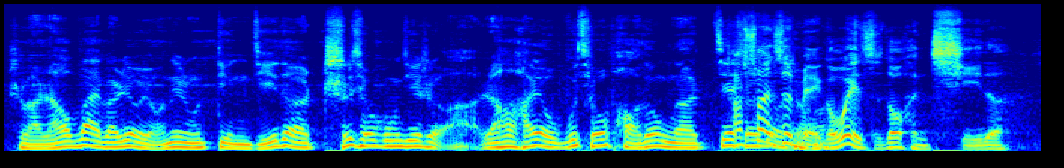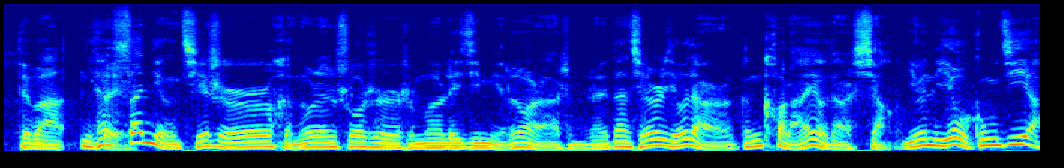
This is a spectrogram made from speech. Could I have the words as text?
是吧？然后外边又有那种顶级的持球攻击者，然后还有无球跑动的接球他，算是每个位置都很齐的。对吧？你看三井，其实很多人说是什么雷吉米勒啊什么之类，但其实有点跟克莱有点像，因为你也有攻击啊，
